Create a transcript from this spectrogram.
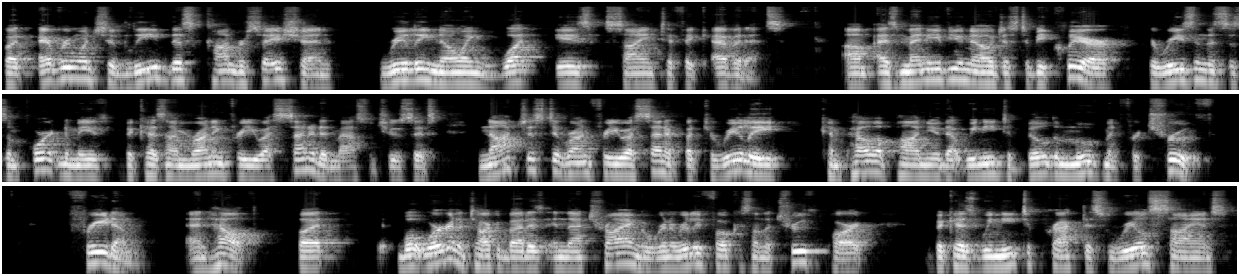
But everyone should leave this conversation really knowing what is scientific evidence. Um, as many of you know, just to be clear, the reason this is important to me is because I'm running for US Senate in Massachusetts, not just to run for US Senate, but to really compel upon you that we need to build a movement for truth, freedom, and health. But what we're going to talk about is in that triangle, we're going to really focus on the truth part because we need to practice real science,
